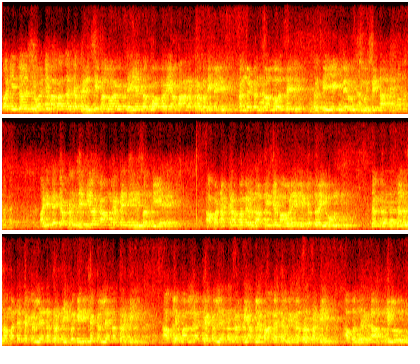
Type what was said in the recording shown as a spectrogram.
पण इथं शिवाजी महाराजांच्या प्रिन्सिपलवर ध्येय तत्वावर या महाराष्ट्रामध्ये काही संघटन चालू असेल तर ते एकमेव शिवसेना आहे. आणि त्याच्या प्रचितीला काम करण्याची ही संधी आहे. आपण अठरा पगड जातीचे मावळे एकत्र येऊन जन जनसामान्यांच्या कल्याणासाठी भगिनीच्या कल्याणासाठी आपल्या बालकांच्या कल्याणासाठी आपल्या भागाच्या विकासासाठी आपण जर काम केलं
